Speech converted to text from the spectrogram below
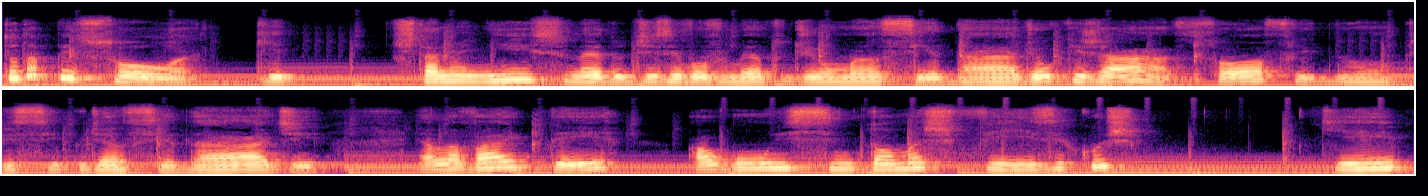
Toda pessoa que está no início né, do desenvolvimento de uma ansiedade ou que já sofre de um princípio de ansiedade, ela vai ter alguns sintomas físicos que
